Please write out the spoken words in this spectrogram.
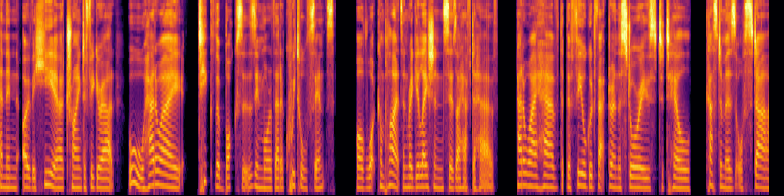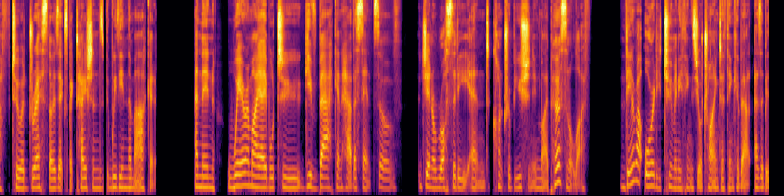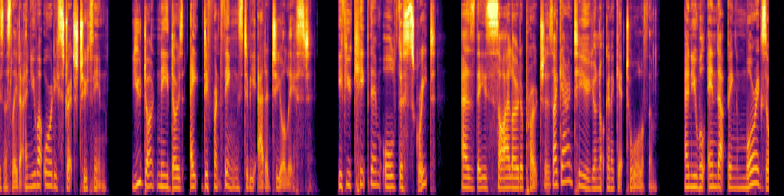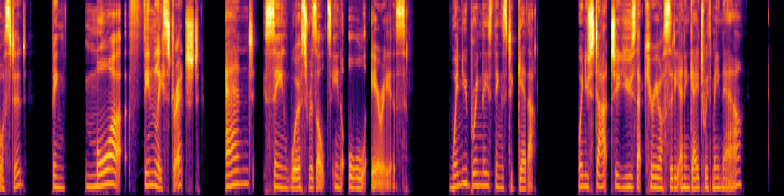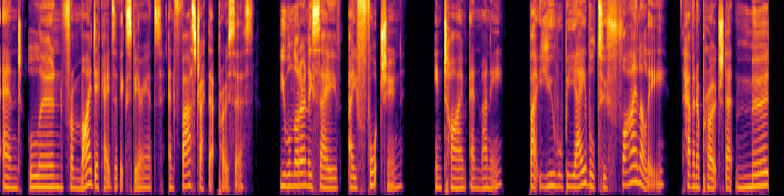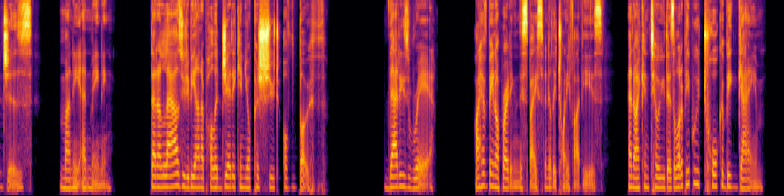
And then over here, trying to figure out, oh, how do I tick the boxes in more of that acquittal sense of what compliance and regulation says I have to have? How do I have the feel good factor and the stories to tell customers or staff to address those expectations within the market? And then where am I able to give back and have a sense of generosity and contribution in my personal life? There are already too many things you're trying to think about as a business leader, and you are already stretched too thin. You don't need those eight different things to be added to your list. If you keep them all discreet as these siloed approaches, I guarantee you, you're not going to get to all of them. And you will end up being more exhausted, being more thinly stretched, and seeing worse results in all areas. When you bring these things together, when you start to use that curiosity and engage with me now and learn from my decades of experience and fast track that process, you will not only save a fortune in time and money, but you will be able to finally have an approach that merges money and meaning, that allows you to be unapologetic in your pursuit of both. That is rare. I have been operating in this space for nearly 25 years, and I can tell you there's a lot of people who talk a big game,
